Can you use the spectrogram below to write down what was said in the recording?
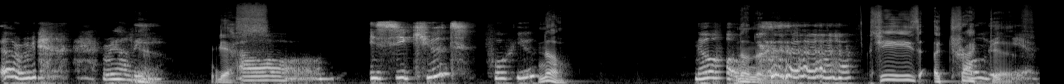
Oh, re- really? Yeah. Yes. Oh. Is she cute for you? No. No. No, no, no. She's attractive.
